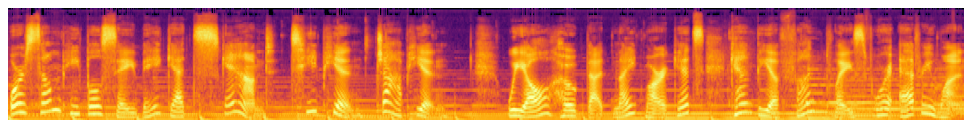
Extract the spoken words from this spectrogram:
Or some people say they get scammed, 欺骗,诈骗. We all hope that night markets can be a fun place for everyone.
